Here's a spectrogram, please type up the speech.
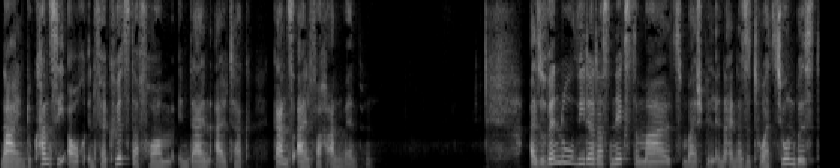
Nein, du kannst sie auch in verkürzter Form in deinen Alltag ganz einfach anwenden. Also wenn du wieder das nächste Mal zum Beispiel in einer Situation bist,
